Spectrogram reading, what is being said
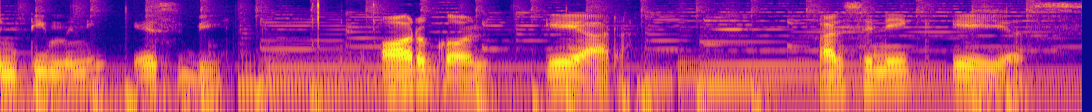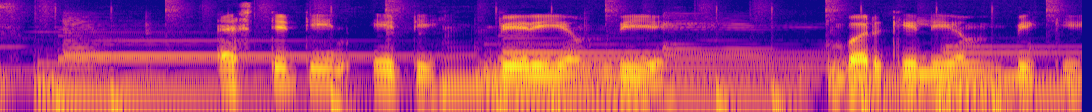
antimony S B argon A R arsenic A S astatine A T barium B A berkelium B K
